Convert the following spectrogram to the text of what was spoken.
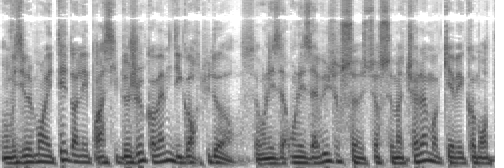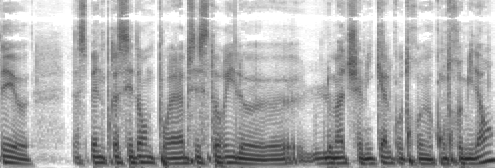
ont visiblement été dans les principes de jeu quand même d'Igor Tudor. On les a, on les a vus sur ce sur ce match-là. Moi qui avais commenté euh, la semaine précédente pour RMC Story le, le match amical contre contre Milan.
